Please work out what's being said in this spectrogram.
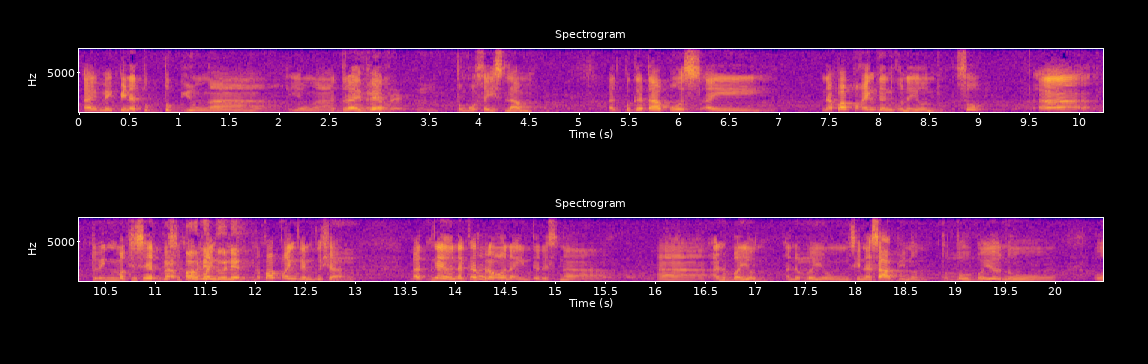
ay may pinatugtog yung ah, yung ah, driver, Mm. tungkol sa Islam. At pagkatapos ay napapakinggan ko na yon. So, ah, tuwing magsiservice, Ah, paulit-ulit. napapakinggan, napapakinggan ko siya. At ngayon, nagkaroon ako ng interest na ah, ano ba yun? Ano ba yung sinasabi nun? Totoo ba yun? O, o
